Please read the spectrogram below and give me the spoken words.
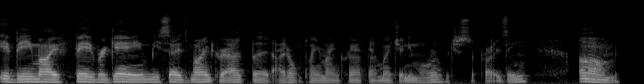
it being my favorite game besides Minecraft, but I don't play Minecraft that much anymore, which is surprising. Um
